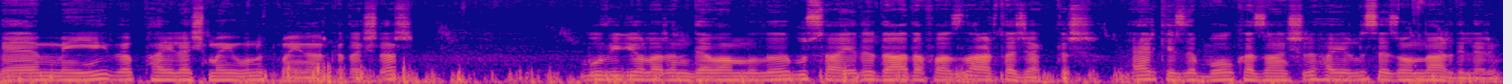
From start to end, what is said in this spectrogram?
beğenmeyi ve paylaşmayı unutmayın arkadaşlar. Bu videoların devamlılığı bu sayede daha da fazla artacaktır. Herkese bol kazançlı hayırlı sezonlar dilerim.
